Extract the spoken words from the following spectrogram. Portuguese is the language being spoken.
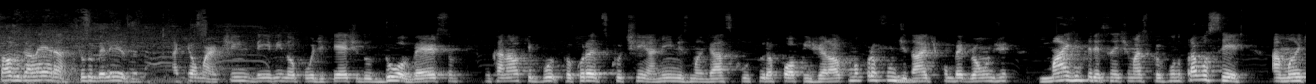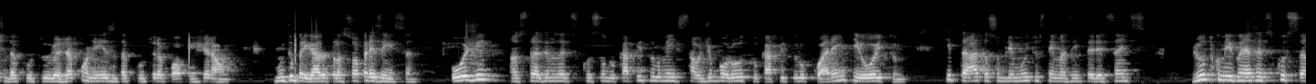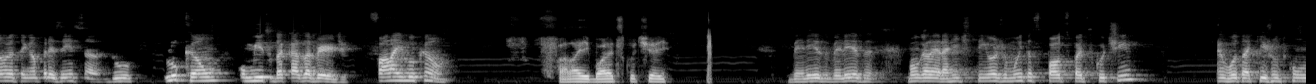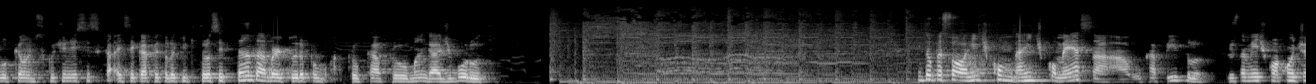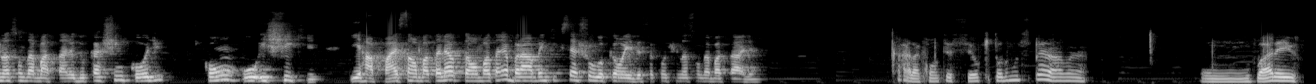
Salve galera, tudo beleza? Aqui é o Martim, bem-vindo ao podcast do Duoverso, um canal que procura discutir animes, mangás, cultura pop em geral com uma profundidade, com um background mais interessante mais profundo para você, amante da cultura japonesa, da cultura pop em geral. Muito obrigado pela sua presença. Hoje nós trazemos a discussão do capítulo mensal de Boruto, capítulo 48, que trata sobre muitos temas interessantes. Junto comigo nessa discussão eu tenho a presença do Lucão, o mito da Casa Verde. Fala aí, Lucão. Fala aí, bora discutir aí. Beleza, beleza? Bom, galera, a gente tem hoje muitas pautas para discutir. Eu vou estar aqui junto com o Lucão discutindo esse, esse capítulo aqui que trouxe tanta abertura para o mangá de Boruto. Então, pessoal, a gente, a gente começa o capítulo justamente com a continuação da batalha do Kashin Code com o Ishiki. E, rapaz, tá uma batalha, tá uma batalha braba, hein? O que, que você achou, Lucão, aí, dessa continuação da batalha? Cara, aconteceu o que todo mundo esperava, né? Um vareio.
